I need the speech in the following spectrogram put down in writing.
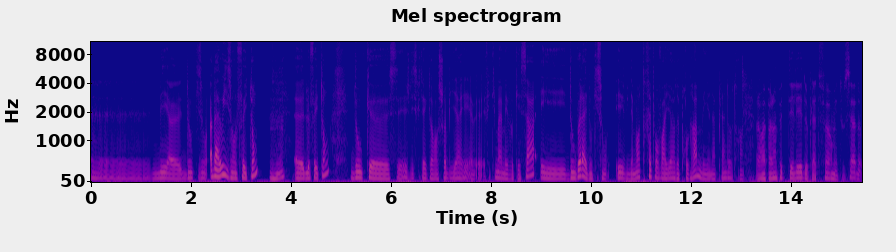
Euh, mais euh, donc ils ont ah bah oui ils ont le feuilleton Mhm. euh, le feuilleton donc je discutais avec Laurence Schwab hier et effectivement elle m'évoquait ça et donc voilà et donc ils sont évidemment très pourvoyeurs de programmes mais il y en a plein d'autres hein. Alors on va parler un peu de télé, de plateforme et tout ça. Donc,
